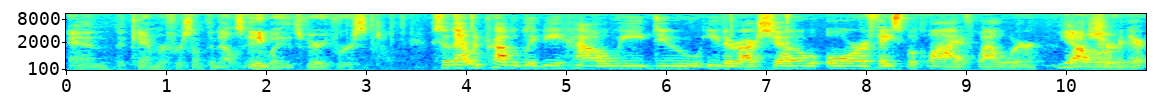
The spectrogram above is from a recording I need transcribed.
and the camera for something else. Anyway, it's very versatile. So that would probably be how we do either our show or a Facebook Live while we're Yeah, while we're sure. over there.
